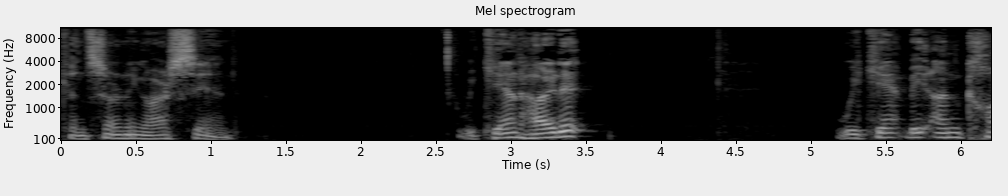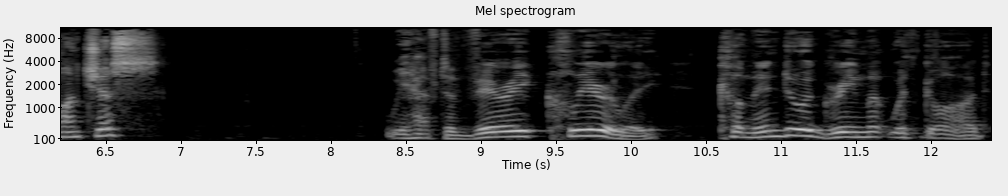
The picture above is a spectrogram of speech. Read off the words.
concerning our sin. We can't hide it. We can't be unconscious. We have to very clearly come into agreement with God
